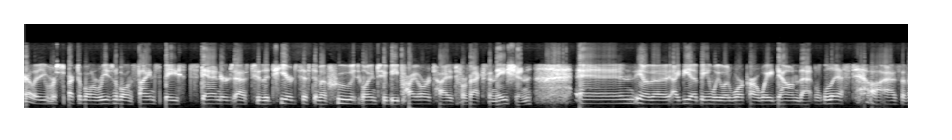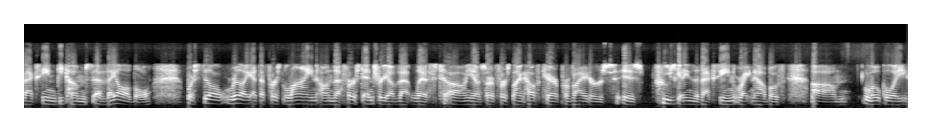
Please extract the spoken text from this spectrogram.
fairly respectable and reasonable and science-based standards as to the tiered system of who is going to be prioritized for vaccination. And you know, the idea being we would work our way down that list uh, as the vaccine becomes available. We're still really at the first line on the first entry of that list. Uh, you know, sort of first-line healthcare providers is who's getting the vaccine right now, both um, locally,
